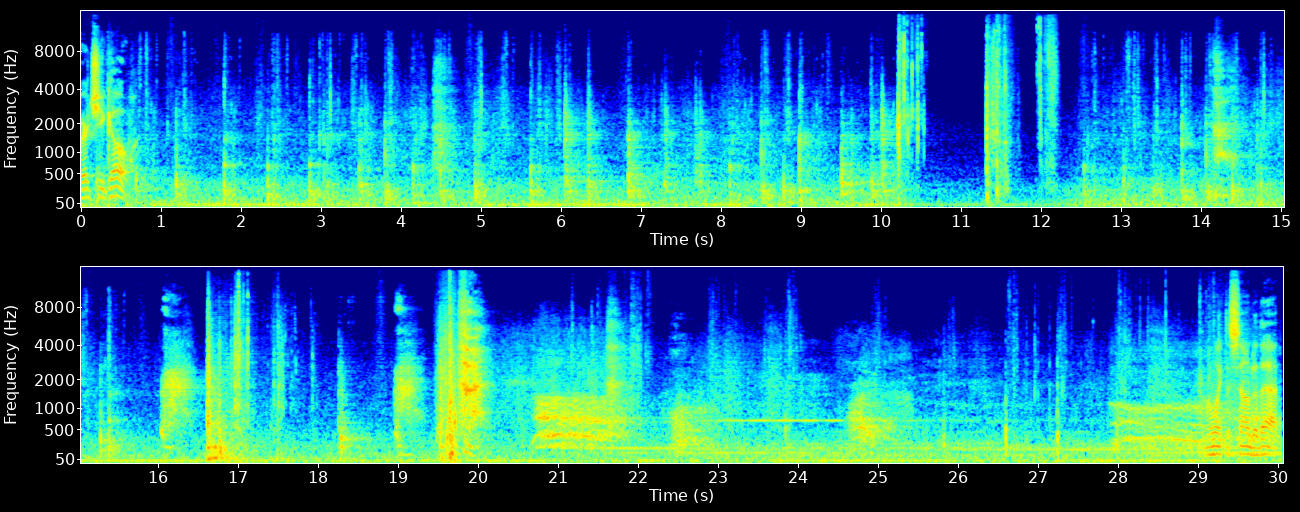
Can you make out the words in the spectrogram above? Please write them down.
Where'd she go? I don't like the sound of that.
